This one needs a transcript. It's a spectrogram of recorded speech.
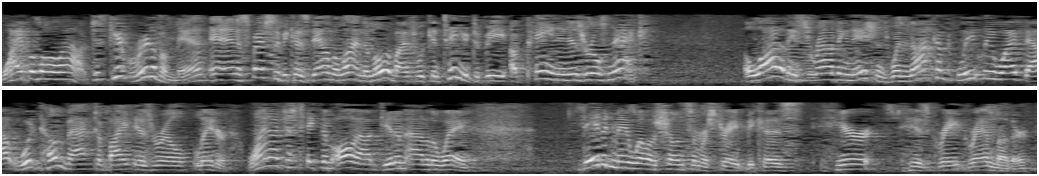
wipe them all out? Just get rid of them, man. And especially because down the line, the Moabites would continue to be a pain in Israel's neck. A lot of these surrounding nations, when not completely wiped out, would come back to bite Israel later. Why not just take them all out, get them out of the way? David may well have shown some restraint because here his great grandmother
